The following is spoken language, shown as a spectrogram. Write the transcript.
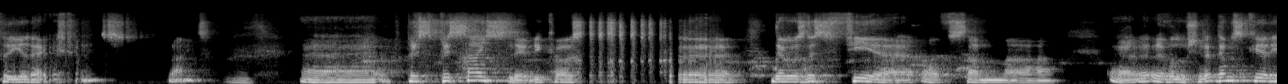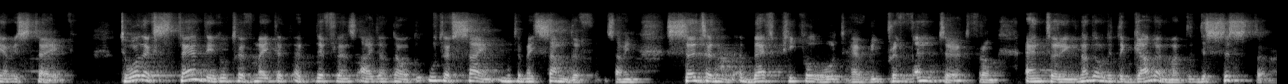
free elections, right? Mm-hmm. Uh, pre- precisely because uh, there was this fear of some uh, uh, revolution. That was clearly a mistake. To what extent it would have made a, difference, I don't know. It would have, would have made some difference. I mean, certain bad people would have been prevented from entering not only the government, but the system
